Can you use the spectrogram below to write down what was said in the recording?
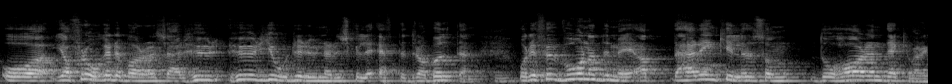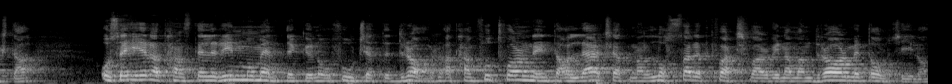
Och jag frågade bara så här, hur, hur gjorde du när du skulle efterdra bulten? Och det förvånade mig att det här är en kille som då har en däckverkstad och säger att han ställer in momentnyckeln och fortsätter dra. Att han fortfarande inte har lärt sig att man lossar ett kvartsvarv innan man drar med 12 kilo.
